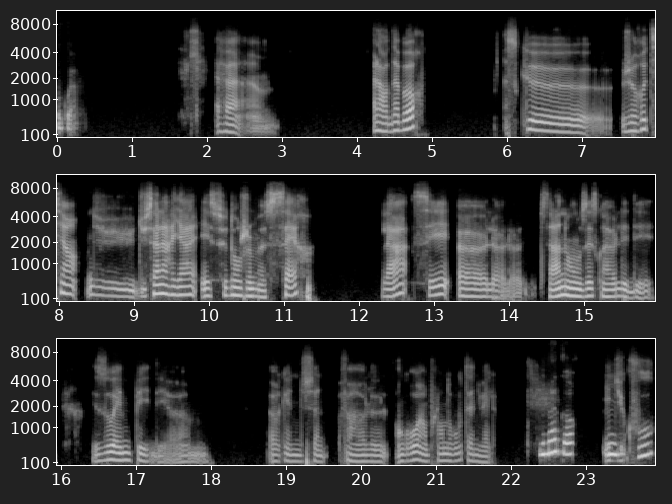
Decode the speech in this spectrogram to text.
ou quoi. Euh, alors d'abord, ce que je retiens du, du salariat et ce dont je me sers, là, c'est euh, le, le- ça, nous, on faisait ce qu'on appelle des, des, des OMP, des euh, Organization- enfin, le, en gros, un plan de route annuel. D'accord. Et Mhm. du coup,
